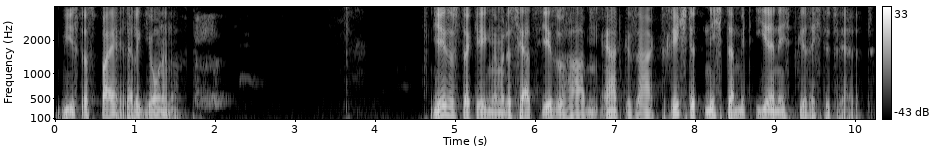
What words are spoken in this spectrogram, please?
Wie ist das bei Religionen oft? Jesus dagegen, wenn wir das Herz Jesu haben, er hat gesagt, richtet nicht, damit ihr nicht gerichtet werdet.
